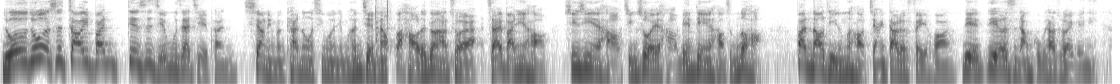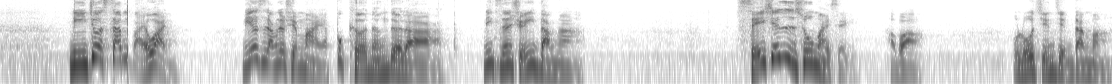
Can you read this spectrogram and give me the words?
如如果是照一般电视节目在解盘，像你们看那种新闻节目，很简单，把好的都拿出来，窄板也好，星星也好，锦硕也好，联电也好，什么都好，半导体什么好，讲一大堆废话，列列二十档股票出来给你，你就三百万。你二十档就选买啊？不可能的啦！你只能选一档啊。谁先日出买谁，好不好？我逻辑很简单嘛，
